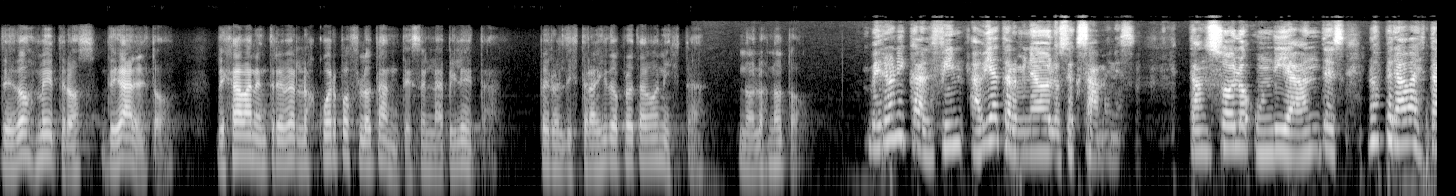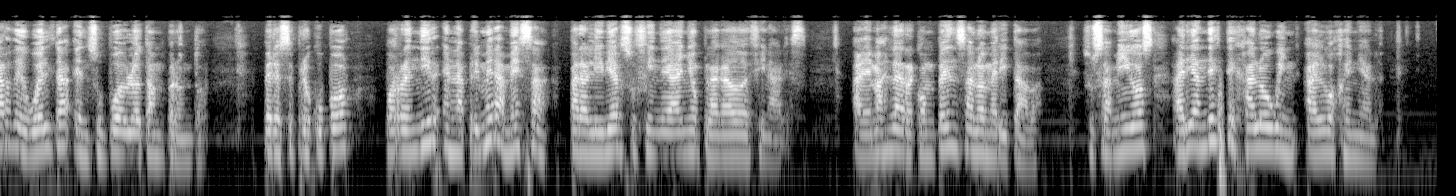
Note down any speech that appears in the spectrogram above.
de dos metros de alto dejaban entrever los cuerpos flotantes en la pileta, pero el distraído protagonista no los notó. Verónica al fin había terminado los exámenes. Tan solo un día antes no esperaba estar de vuelta en su pueblo tan pronto, pero se preocupó por rendir en la primera mesa para aliviar su fin de año plagado de finales. Además la recompensa lo meritaba. Sus amigos harían de este Halloween algo genial,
